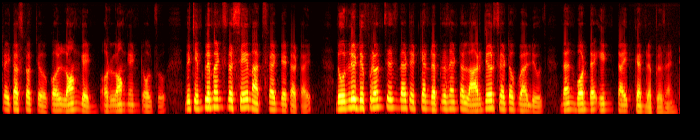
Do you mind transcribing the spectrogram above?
data structure called long int or long int also which implements the same abstract data type. The only difference is that it can represent a larger set of values than what the int type can represent.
